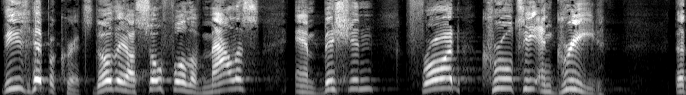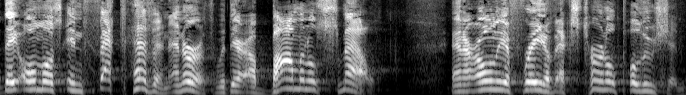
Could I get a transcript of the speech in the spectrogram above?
These hypocrites, though they are so full of malice ambition, fraud, cruelty, and greed that they almost infect heaven and earth with their abominable smell and are only afraid of external pollution.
